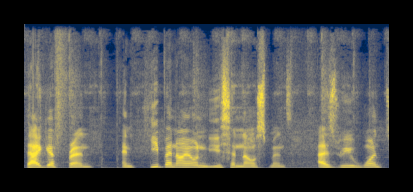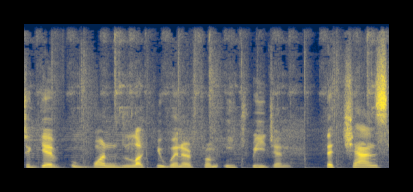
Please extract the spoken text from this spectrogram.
tag a friend, and keep an eye on these announcements as we want to give one lucky winner from each region the chance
